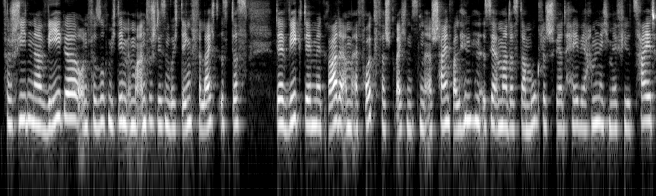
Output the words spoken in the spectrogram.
verschiedener Wege und versuche mich dem immer anzuschließen, wo ich denke, vielleicht ist das der Weg, der mir gerade am erfolgsversprechendsten erscheint, weil hinten ist ja immer das Damoklesschwert, hey, wir haben nicht mehr viel Zeit,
